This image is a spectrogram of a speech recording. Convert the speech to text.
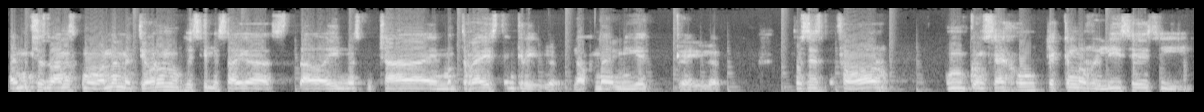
Hay muchas bandas como Banda Meteoro, no sé si les hayas dado ahí una escuchada. En Monterrey está increíble, la banda de Miguel, increíble. Entonces, por favor, un consejo, chequen los releases y,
